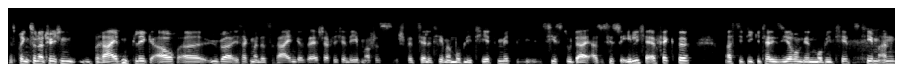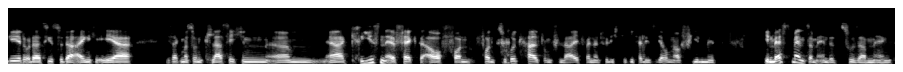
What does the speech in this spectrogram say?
Jetzt bringst du natürlich einen breiten Blick auch äh, über, ich sag mal, das rein gesellschaftliche Leben auf das spezielle Thema Mobilität mit. Wie, siehst du da, also siehst du ähnliche Effekte, was die Digitalisierung in Mobilitätsthemen angeht, oder siehst du da eigentlich eher ich sag mal, so einen klassischen ähm, ja, Kriseneffekt auch von, von Zurückhaltung vielleicht, weil natürlich Digitalisierung auch viel mit Investments am Ende zusammenhängt.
